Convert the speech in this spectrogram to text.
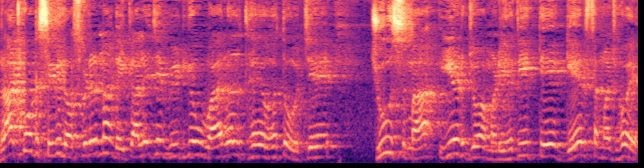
રાજકોટ સિવિલ હોસ્પિટલમાં ગઈકાલે જે વીડિયો વાયરલ થયો હતો, જે જ્યુસમાં ઈયળ જોવા મળી હતી, તે ગેરસમજ હોય,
